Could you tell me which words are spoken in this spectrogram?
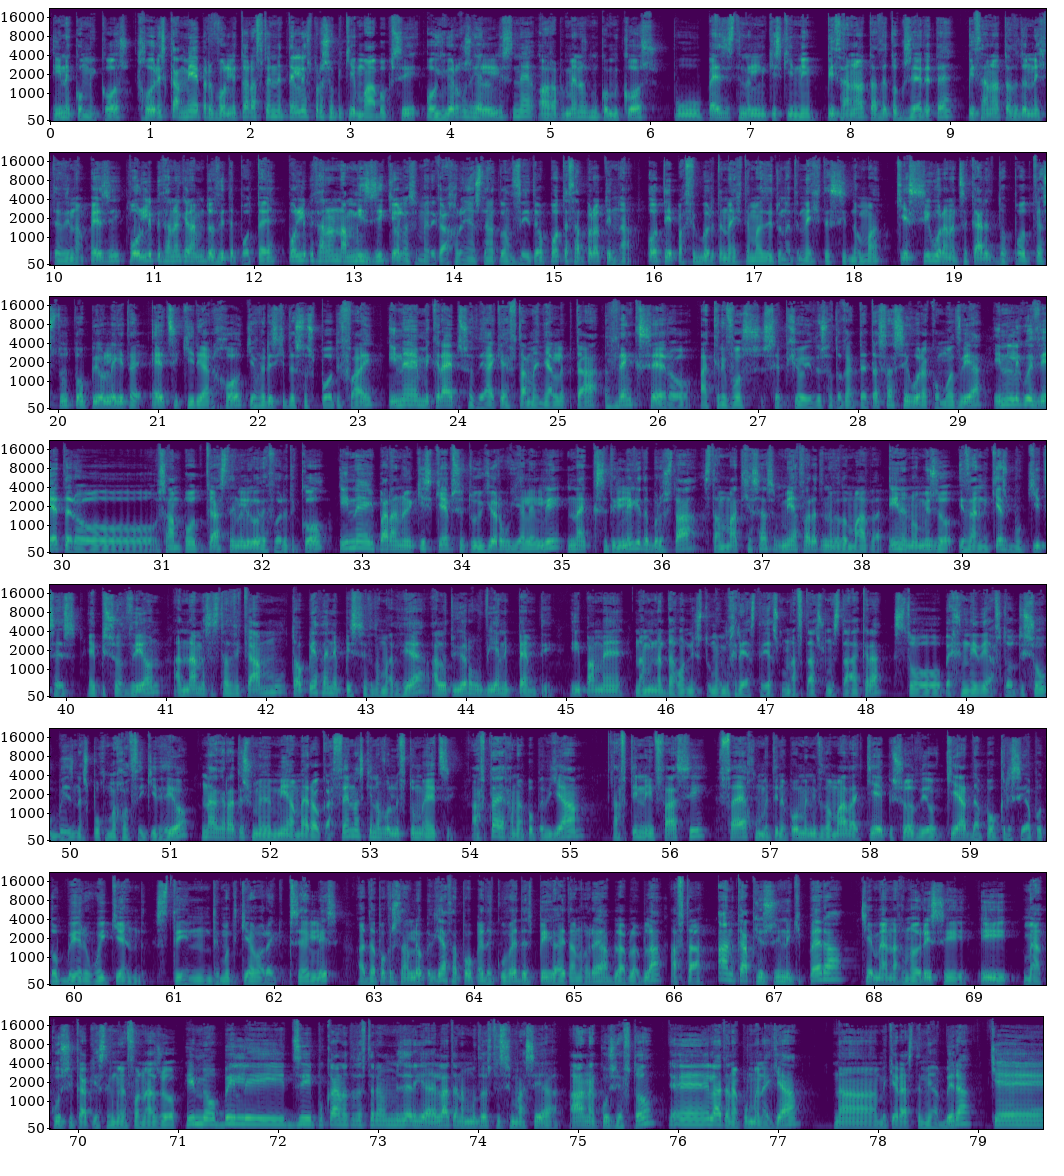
είναι κωμικός. Χωρίς καμία υπερβολή, τώρα αυτό είναι τελείως προσωπική μου άποψη. Ο Γιώργος Γιαλελή είναι ο αγαπημένος μου κωμικός που παίζει στην ελληνική σκηνή. Πιθανότητα δεν το ξέρετε, πιθανότητα δεν τον έχετε δει να παίζει, πολύ πιθανό και να μην το δείτε ποτέ, πολύ πιθανό να μην ζει κιόλας σε μερικά χρόνια ώστε να τον δείτε. Οπότε θα πρότεινα ό,τι επαφή μπορείτε να έχετε μαζί του να την έχετε σύντομα και σίγουρα να τσεκάρετε το podcast του, το οποίο λέγεται Έτσι Κυριαρχώ και βρίσκεται στο Spotify. Είναι μικρά επεισοδιάκια, 7 με 9 λεπτά. Δεν ξέρω ακριβώς σε ποιο είδος θα το κατέτασα, σίγουρα κομμωδία. Είναι λίγο ιδιαίτερο σαν podcast, είναι λίγο διαφορετικό. Είναι η παρανοϊκή σκέψη του Γιώργου Γιαλελή να ξετυλίγεται μπροστά στα μάτια σας μία φορά την εβδομάδα. Είναι νομίζω ιδανικές μπουκίτσες επεισοδίων ανάμεσα στα δικά μου, τα οποία θα είναι επίσης εβδομαδία, αλλά του Γιώργου βγαίνει πέμπτη. Είπαμε να μην ανταγωνιστούμε, μην χρειαστεί ας πούμε να φτάσουμε στα άκρα, στο παιχνίδι αυτό της show business που έχουμε χωθεί και δύο, να κρατήσουμε μία μέρα ο καθένας και να βολευτούμε έτσι. Αυτά είχα να πω, παιδιά. Αυτή είναι η φάση. Θα έχουμε την επόμενη εβδομάδα και επεισόδιο και ανταπόκριση από το Beer Weekend στην Δημοτική Αγορά Κυψέλης. Ανταπόκριση να λέω, παιδιά, θα πω πέντε κουβέντες, πήγα, ήταν ωραία, μπλα μπλα μπλα. Αυτά. Αν κάποιος είναι εκεί πέρα και με αναγνωρίσει ή με ακούσει κάποια στιγμή να φωνάζω Είμαι ο Billy G που κάνω το Δευτέρα με μιζέρια, ελάτε να μου δώσετε σημασία. Αν ακούσει αυτό, ε, ελάτε να πούμε ένα γεια, να με κεράσετε μια μπύρα και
